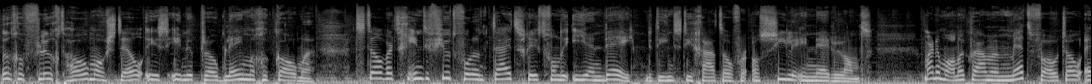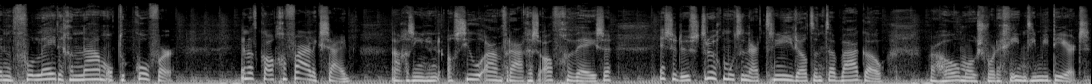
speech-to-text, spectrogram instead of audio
Een gevlucht homostel is in de problemen gekomen. Het stel werd geïnterviewd voor een tijdschrift van de IND. De dienst die gaat over asielen in Nederland. Maar de mannen kwamen met foto en volledige naam op de koffer. En dat kan gevaarlijk zijn, aangezien hun asielaanvraag is afgewezen... en ze dus terug moeten naar Trinidad en Tobago, waar homo's worden geïntimideerd.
